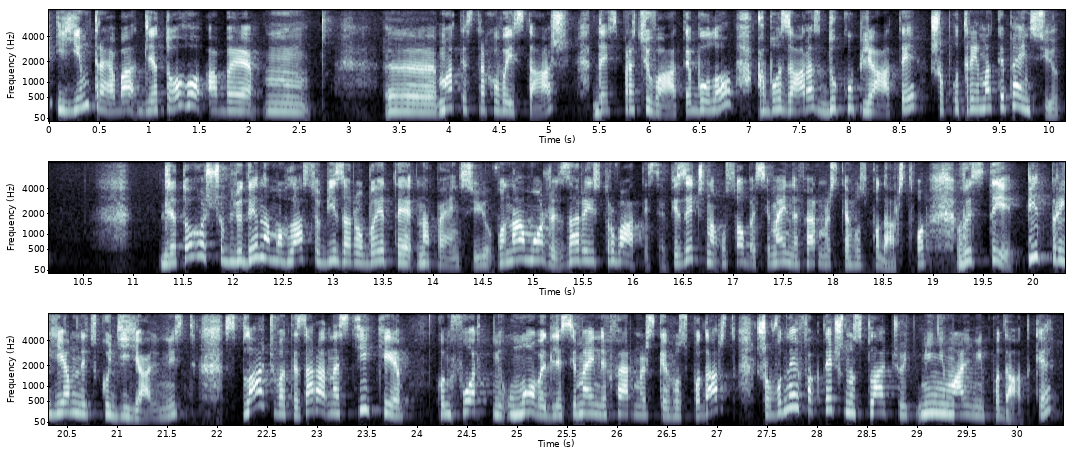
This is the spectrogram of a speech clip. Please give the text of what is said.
І їм треба для того, аби. Е, Мати страховий стаж, десь працювати було, або зараз докупляти, щоб отримати пенсію. Для того, щоб людина могла собі заробити на пенсію, вона може зареєструватися, фізична особа, сімейне фермерське господарство, вести підприємницьку діяльність, сплачувати зараз настільки. Комфортні умови для сімейних фермерських господарств, що вони фактично сплачують мінімальні податки,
